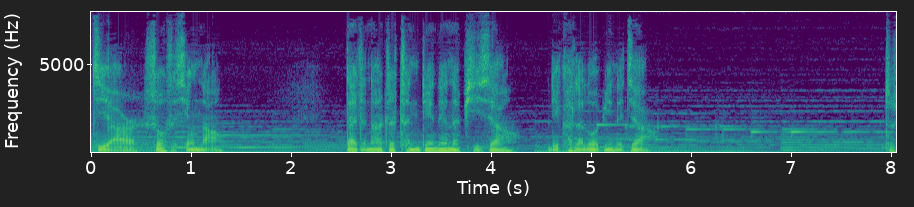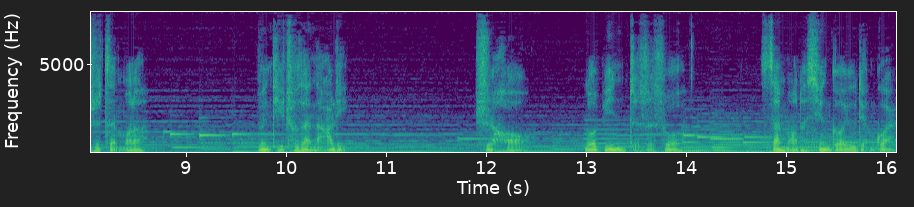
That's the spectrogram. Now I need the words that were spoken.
继而收拾行囊，带着那只沉甸甸的皮箱离开了洛宾的家。这是怎么了？问题出在哪里？事后，洛宾只是说，三毛的性格有点怪。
